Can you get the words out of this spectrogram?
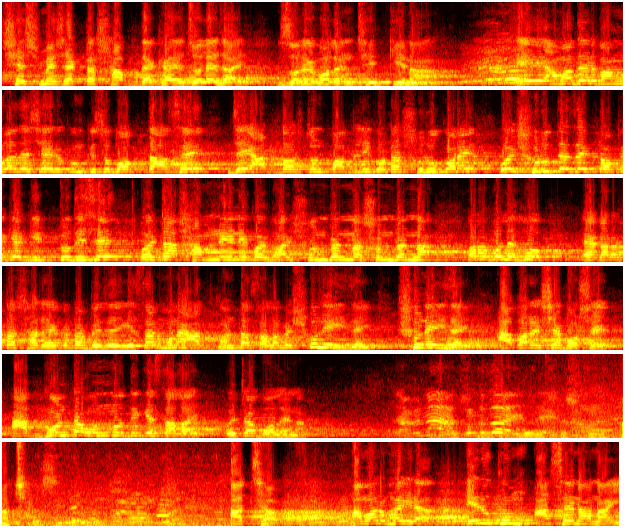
শেষমেশ একটা সাপ দেখায় চলে যায়। জোরে বলেন ঠিক কিনা? এই আমাদের বাংলাদেশে এরকম কিছু বক্তা আছে, যে আট দশ জন পাবলিক ওটা শুরু করে, ওই শুরুতে যে টপিকে গিট্টু দিছে, ওইটা সামনে এনে কয়, ভাই, শুনবেন না শুনবেন না। ওরা বলে, হোক, এগারোটা সাড়ে এগারোটা বেজে গেছে, আর মনে আধ ঘণ্টা চালাবে। শুনেই যাই শুনেই যাই। আবার এসে বসে, আধ ঘণ্টা অন্যদিকে চালায়, ওইটা বলে না। আচ্ছা। আচ্ছা আমার ভাইরা এরকম আছে না নাই?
